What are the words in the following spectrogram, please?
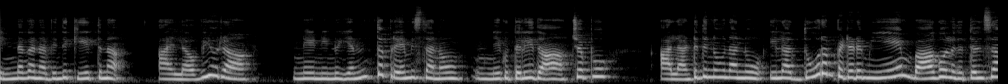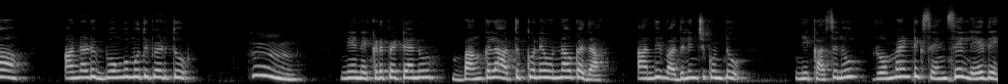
చిన్నగా నవ్వింది కీర్తన. ఐ లవ్ యూ రా. నేను నిన్ను ఎంత ప్రేమిస్తానో నీకు తెలీదా? చెప్పు. అలాంటిది నువ్వు నన్ను ఇలా దూరం పెట్టడం ఏం బాగోలేదు తెలుసా? అన్నాడు బొంగుమూతి పెడుతూ. నేను ఎక్కడ పెట్టాను? బంకలా అతుక్కునే ఉన్నావు కదా అంది వదిలించుకుంటూ. నీకు అసలు రొమాంటిక్ సెన్సే లేదే.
